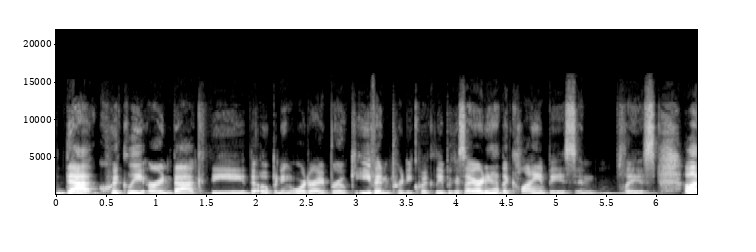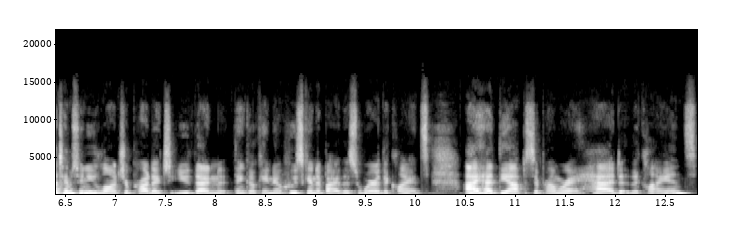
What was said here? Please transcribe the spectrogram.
that quickly earned back the the opening order. I broke even pretty quickly because I already had the client base in place. A lot of times when you launch a product, you then think, okay, now who's going to buy this? Where are the clients? I had the opposite problem where I had the clients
